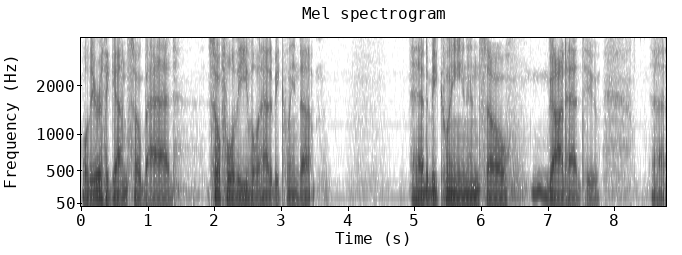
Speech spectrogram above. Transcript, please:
Well, the earth had gotten so bad so full of evil, it had to be cleaned up. It had to be clean, and so God had to uh,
